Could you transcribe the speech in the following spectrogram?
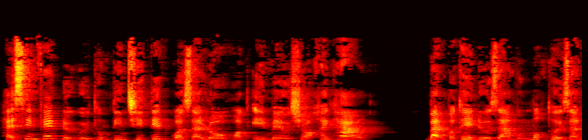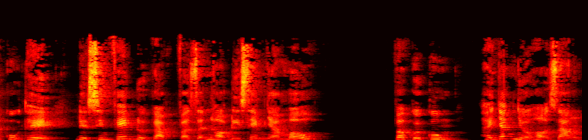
hãy xin phép được gửi thông tin chi tiết qua Zalo hoặc email cho khách hàng. Bạn có thể đưa ra một mốc thời gian cụ thể để xin phép được gặp và dẫn họ đi xem nhà mẫu. Và cuối cùng, hãy nhắc nhớ họ rằng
